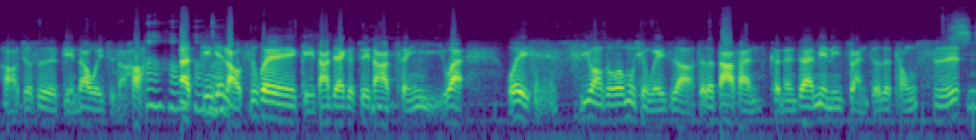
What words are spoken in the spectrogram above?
好就是点到为止了哈。那今天老师会给大家一个最大诚意以外，我也希望说，目前为止啊，这个大盘可能在面临转折的同时，是，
